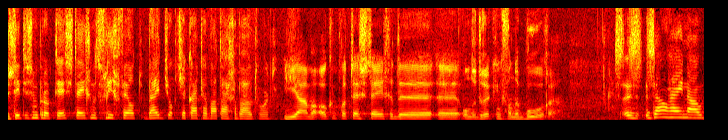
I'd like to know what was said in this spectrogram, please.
Dus dit is een protest tegen het vliegveld bij Yogyakarta wat daar gebouwd wordt? Ja, maar ook een protest tegen de uh, onderdrukking van de boeren. zou hij nou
